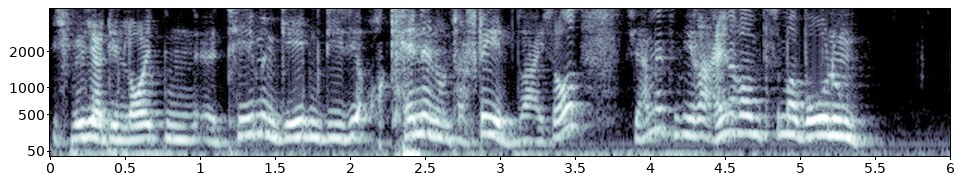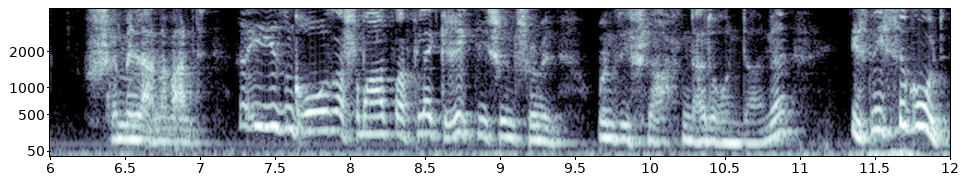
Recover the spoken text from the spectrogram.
ich will ja den Leuten äh, Themen geben, die sie auch kennen und verstehen. Sage ich so, Sie haben jetzt in Ihrer Einraumzimmerwohnung Schimmel an der Wand. Riesengroßer schwarzer Fleck, richtig schön Schimmel. Und Sie schlafen da drunter. Ne? Ist nicht so gut.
